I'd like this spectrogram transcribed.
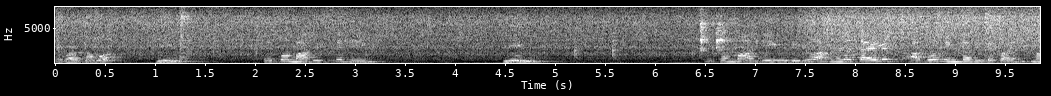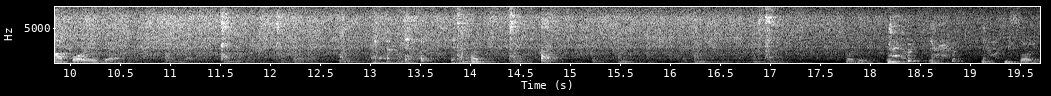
এবার দেবো হিং। এরপর মা দিচ্ছে হিং। হিং এটা মা হিং দিল। আপনারা চাইলে আগেও হিংটা দিতে পারেন। মা পরে দেয়। সরি সরি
